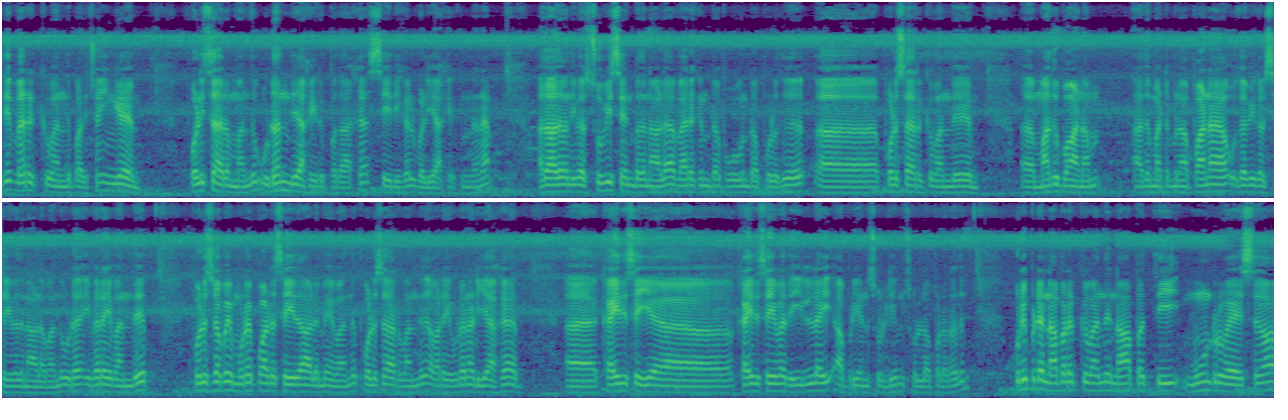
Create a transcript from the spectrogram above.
இதுவருக்கு வந்து பார்த்தீங்கன்னா இங்கே போலீசாரும் வந்து உடந்தையாக இருப்பதாக செய்திகள் வெளியாக இருக்கின்றன அதாவது வந்து இவர் சுவிஸ் என்பதனால் வருகின்ற போகின்ற பொழுது போலீசாருக்கு வந்து மதுபானம் அது மட்டும் இல்லாமல் பண உதவிகள் செய்வதனால வந்து உட இவரை வந்து போலீஸில் போய் முறைப்பாடு செய்தாலுமே வந்து போலீசார் வந்து அவரை உடனடியாக கைது செய்ய கைது செய்வது இல்லை அப்படின்னு சொல்லியும் சொல்லப்படுறது. குறிப்பிட்ட நபருக்கு வந்து நாற்பத்தி மூன்று வயசா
